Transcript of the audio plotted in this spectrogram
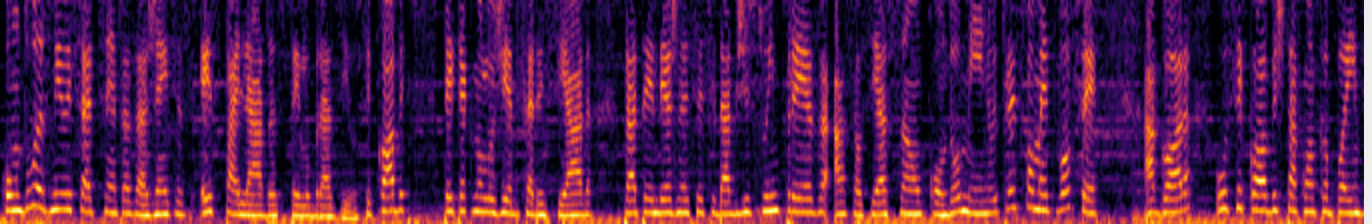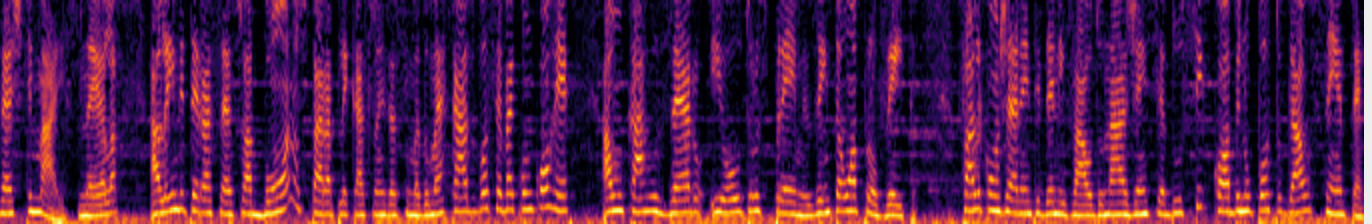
com 2.700 agências espalhadas pelo Brasil. O Cicobi tem tecnologia diferenciada para atender as necessidades de sua empresa, associação, condomínio e principalmente você. Agora, o Cicobi está com a campanha Investe Mais. Nela, além de ter acesso a bônus para aplicações acima do mercado, você vai concorrer a um carro zero e outros prêmios. Então aproveita. Fale com o gerente Denivaldo na agência do Cicobi no Portugal Center.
